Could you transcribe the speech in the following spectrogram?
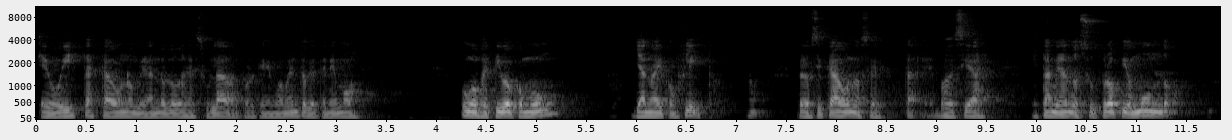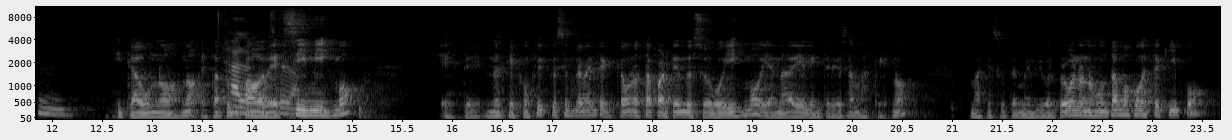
egoístas, cada uno mirándolo desde su lado, porque en el momento que tenemos un objetivo común, ya no hay conflicto. ¿no? Pero si cada uno se, está, vos decías, está mirando su propio mundo mm. y cada uno ¿no? está preocupado de sí mismo, este, no es que es conflicto, es simplemente que cada uno está partiendo de su egoísmo y a nadie le interesa más que, ¿no? Más que su tema individual. Pero bueno, nos juntamos con este equipo,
